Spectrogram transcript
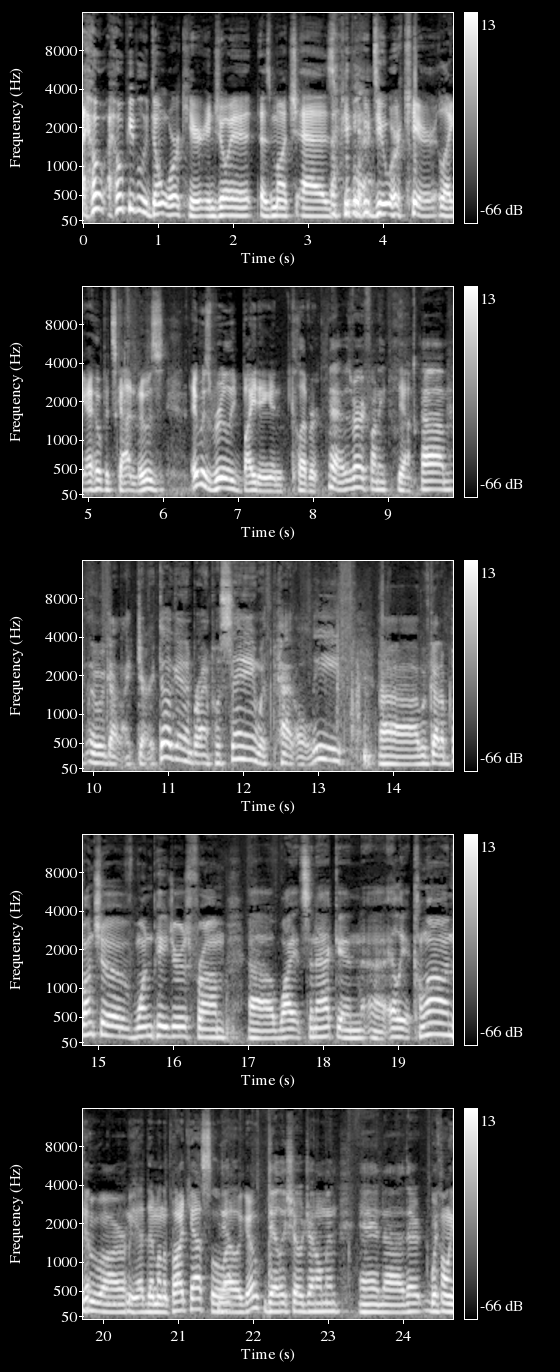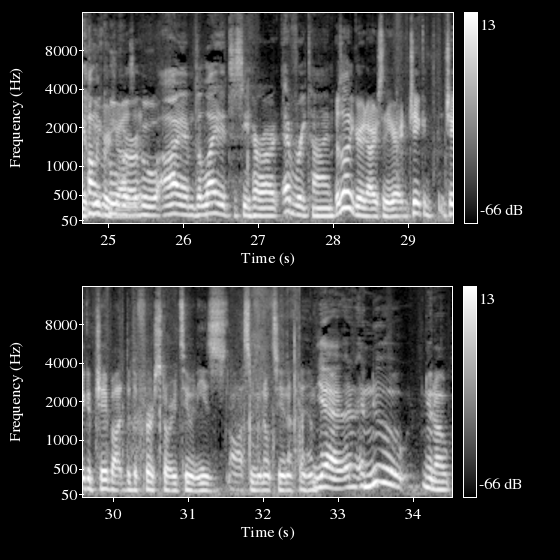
I hope I hope people who don't work here enjoy it as much as people who do work here. Like I hope it's gotten. It was it was really biting and clever. Yeah, it was very funny. Yeah. Um, and we've got like Gerry Duggan and Brian Posehn with Pat Olliffe. Uh, we've got a bunch of one pagers from uh, Wyatt Cenac and uh, Elliot Kalan, who are We had them on the podcast a little while ago. Daily Show gentlemen, and uh, they're with Colleen Colleen, Coover draws Coover, who I am delighted to see her art every time. There's a lot of great artists in here. Jacob Jacob Chabot did the first story too, and he's awesome. We don't see enough of him. Yeah, and, and new, you know,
